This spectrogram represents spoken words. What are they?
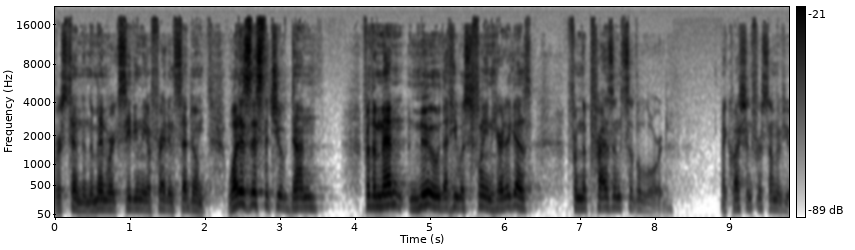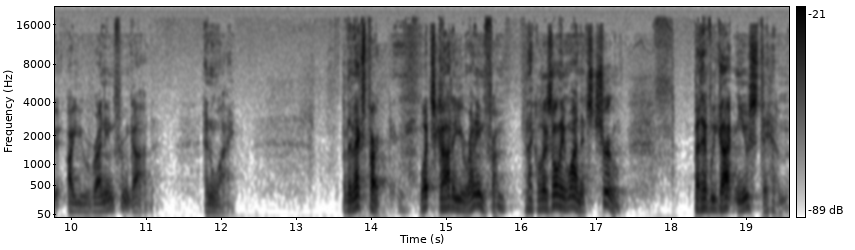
Verse 10 Then the men were exceedingly afraid and said to him, What is this that you have done? For the men knew that he was fleeing. Here it is from the presence of the Lord. My question for some of you are you running from God? And why? But the next part, which God are you running from? You're like, well, there's only one. It's true. But have we gotten used to him?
